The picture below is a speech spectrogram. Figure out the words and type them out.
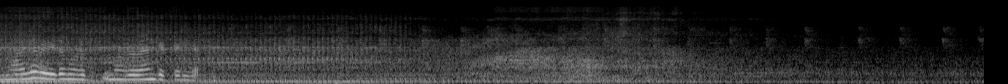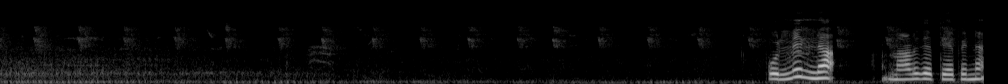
എന്നാലും വീട് മുഴു കിട്ടില്ല പുല്ലില്ല. നാൾ ചെത്തിയ പിന്നെ.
